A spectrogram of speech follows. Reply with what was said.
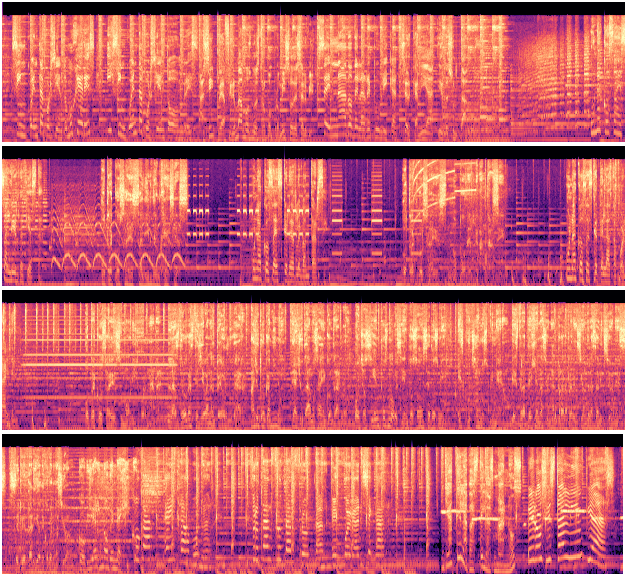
50% mujeres y 50% hombres. Así reafirmamos nuestro compromiso de servir. Senado de la República. Cercanía y resultados. Una cosa es salir de fiesta. Otra cosa es salir de urgencias. Una cosa es querer levantarse. Otra cosa es no poder levantarse. Una cosa es que te lata por alguien. Otra cosa es morir por nada. Las drogas te llevan al peor lugar. Hay otro camino. Te ayudamos a encontrarlo. 800-911-2000. Escuchemos primero. Estrategia Nacional para la Prevención de las Adicciones. Secretaría de Gobernación. Gobierno de México. Jugar, enjabonar. Frotar, frotar, frotar. Enjuagar y secar. ¿Ya te lavaste las manos? Pero si están limpias.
